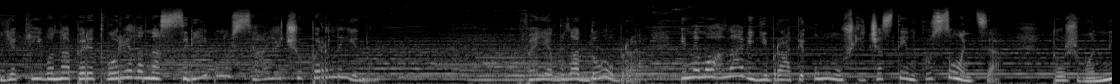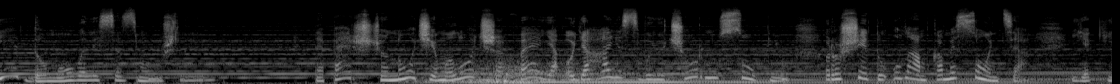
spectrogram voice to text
який вона перетворила на срібну сяячу перлину. Фея була добра і не могла відібрати у мушлі частинку сонця, тож вони домовилися з мушлею. Тепер щоночі молодша фея одягає свою чорну сукню, розшиту уламками сонця, які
